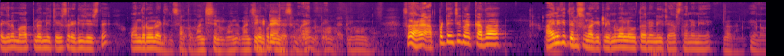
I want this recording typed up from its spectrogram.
తగిన మార్పులన్నీ చేసి రెడీ చేస్తే వంద రోజులు అడింది సినిమా. మంచి సినిమా మంచి- హిట్ అయింది సినిమా. సో అప్పటి నుంచి నాకు కథ ఆయనకి తెలుసు నాకు ఇట్లా ఇన్వాల్వ్ అవుతానని చేస్తానని. యూనో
